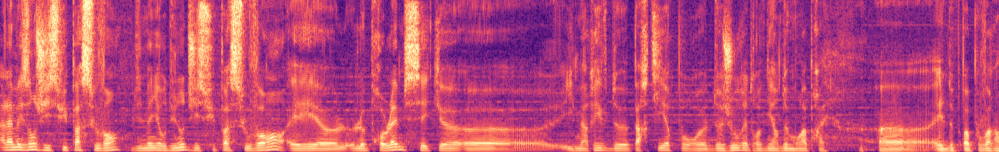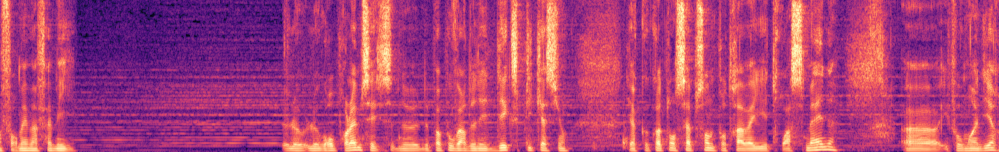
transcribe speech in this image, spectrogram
À la maison, j'y suis pas souvent. D'une manière ou d'une autre, j'y suis pas souvent. Et euh, le problème, c'est qu'il euh, m'arrive de partir pour deux jours et de revenir deux mois après. Euh, et de ne pas pouvoir informer ma famille. Le, gros problème, c'est de ne pas pouvoir donner d'explication. C'est-à-dire que quand on s'absente pour travailler trois semaines, il faut au moins dire,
